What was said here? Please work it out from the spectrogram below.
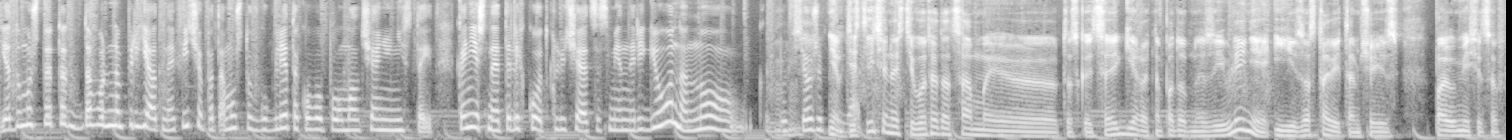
Я думаю, что это довольно приятная фича, потому что в Гугле такого по умолчанию не стоит. Конечно, это легко отключается смена региона, но как бы все же приятно. Нет, в действительности вот этот самый, э, так сказать, среагировать на подобное заявление и заставить там через пару месяцев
